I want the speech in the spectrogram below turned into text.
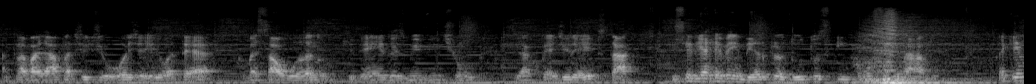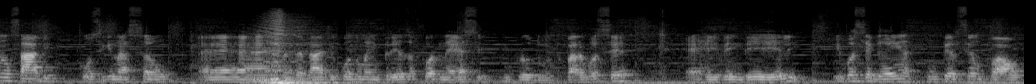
a trabalhar a partir de hoje aí, ou até começar o ano que vem, 2021, já com o pé direito, tá? Que seria revender produtos em consignado. Para quem não sabe, consignação é, na verdade, quando uma empresa fornece um produto para você, é revender ele e você ganha um percentual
